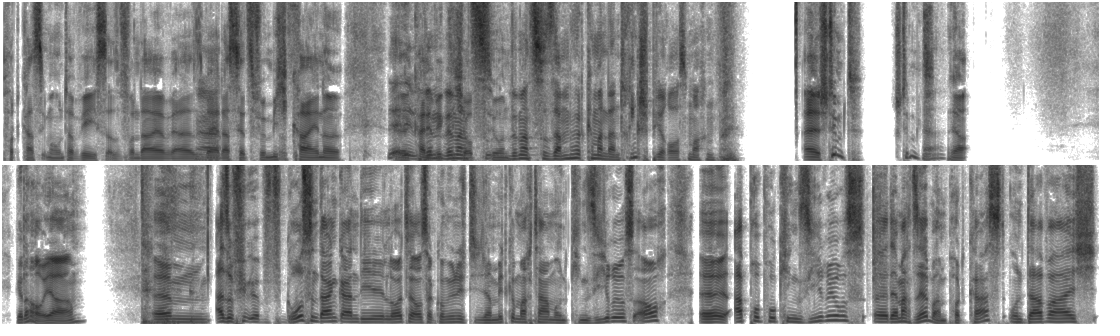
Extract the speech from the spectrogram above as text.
Podcasts immer unterwegs. Also von daher wäre Ja. wär das jetzt für mich keine, äh, keine wenn wirkliche wenn Option. wenn man es zusammenhört, kann man da ein Trinkspiel rausmachen. Äh, stimmt, stimmt, ja. Ja. Genau, ja. ähm, also für, für großen Dank an die Leute aus der Community, die da mitgemacht haben und King Sirius auch. Äh, apropos King Sirius, äh, der macht selber einen Podcast und da war ich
